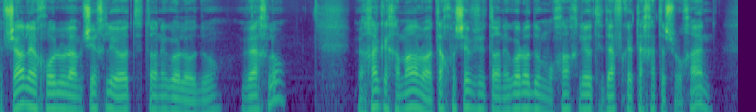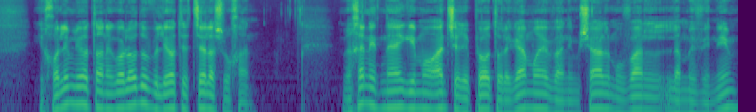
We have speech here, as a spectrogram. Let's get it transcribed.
אפשר לאכול ולהמשיך להיות תרנגול הודו, ואכלו. ואחר כך אמר לו, אתה חושב שתרנגול הודו מוכרח להיות דווקא תחת השולחן? יכולים להיות תרנגול הודו ולהיות אצל השולחן. וכן התנהג עמו עד שריפא אותו לגמרי, והנמשל מובן למבינים.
